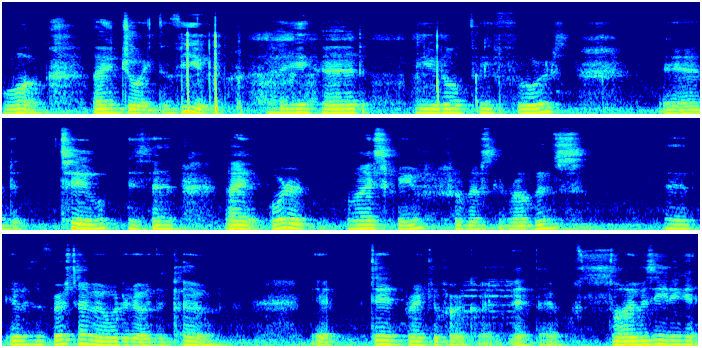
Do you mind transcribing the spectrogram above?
1. I enjoyed the view. I had viewed all three floors. And 2 is that I ordered my ice cream from Baskin Robbins. And it was the first time I ordered it with a cone. Did break apart quite a bit though, while I was eating it.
